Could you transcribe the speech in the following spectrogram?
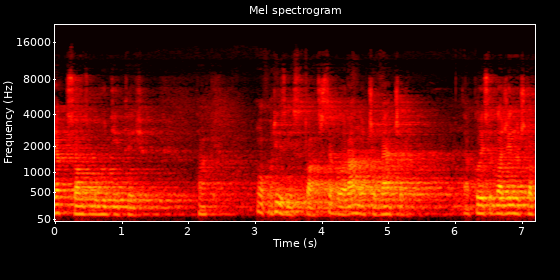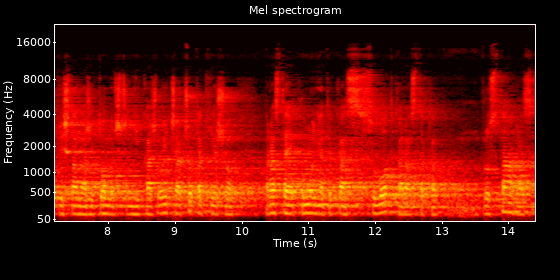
як сон був у дітей. Так. Ну, різні ситуації. Це було рано чи вечір. Так, колись одна жіночка прийшла на Житомирщині і каже, ой, а що таке, що раз та комунія така солодка, раз така проста, раз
